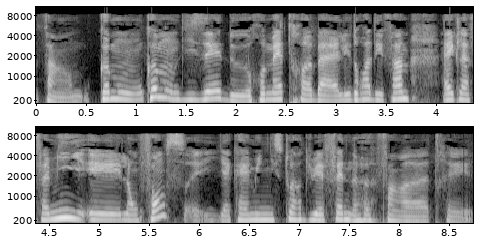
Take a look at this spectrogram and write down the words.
enfin comme on comme on disait de remettre bah, les droits des femmes avec la famille et l'enfance. Il y a quand même une histoire du FN, enfin très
